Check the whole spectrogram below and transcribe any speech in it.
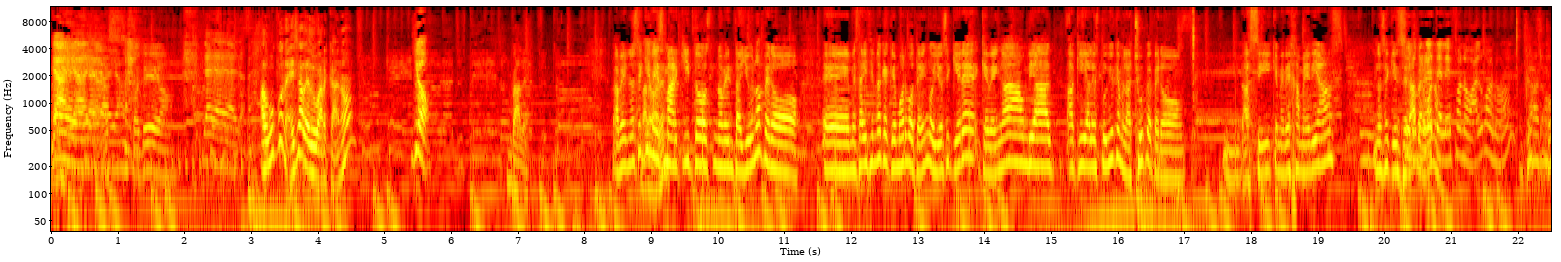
Ya, ya, ya, ya. Asco, tío. Ya, ya, ya, ya. Algú coneix a l'Eduard Cano? Yo. Vale. A ver, no sé Vale, quién es vale. Marquitos91, pero eh, me está diciendo que qué morbo tengo. Yo si quiere que venga un día aquí al estudio y que me la chupe, pero mm, así que me deja medias. No sé quién será, pero bueno. teléfono o algo, ¿no? Claro.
